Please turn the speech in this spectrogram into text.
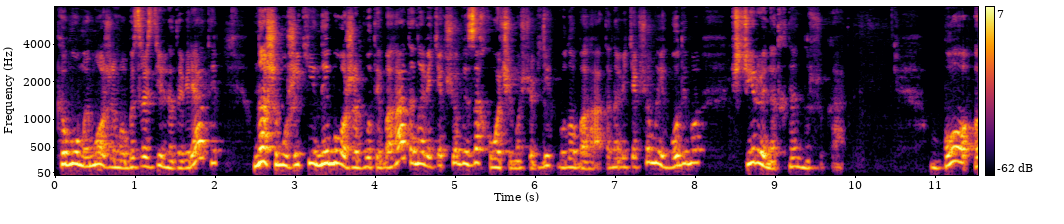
кому ми можемо безроздільно довіряти, в нашому житті не може бути багато, навіть якщо ми захочемо, щоб їх було багато, навіть якщо ми їх будемо щиро і натхненно шукати. Бо е,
